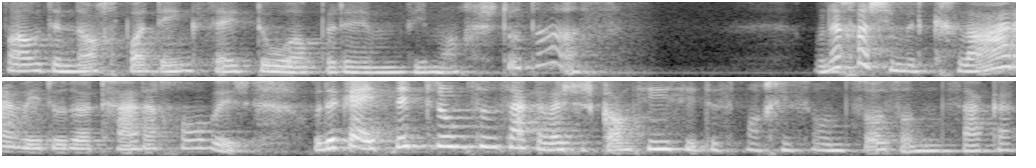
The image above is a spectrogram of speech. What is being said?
mal der Nachbar denkt, sagt, du, aber ähm, wie machst du das? Und dann kannst du ihm erklären, wie du dort hergekommen bist. Und dann geht es nicht darum, zu sagen, weißt, das ist ganz easy, das mache ich so und so, sondern zu sagen,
